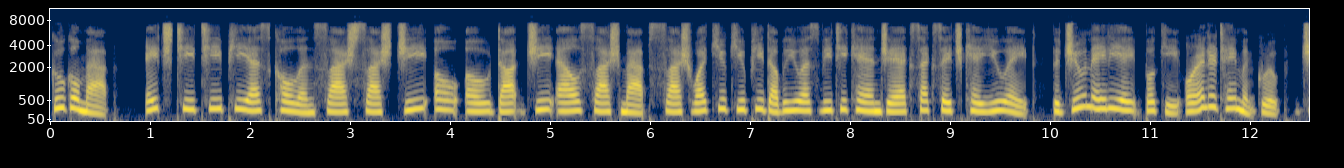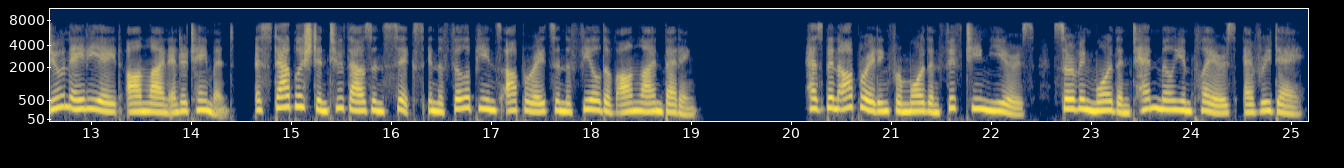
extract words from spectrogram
google map https colon slash slash goo dot gl slash maps slash yqqpwsvtknjxxhku8 the june 88 bookie or entertainment group june 88 online entertainment established in 2006 in the philippines operates in the field of online betting has been operating for more than 15 years, serving more than 10 million players every day.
